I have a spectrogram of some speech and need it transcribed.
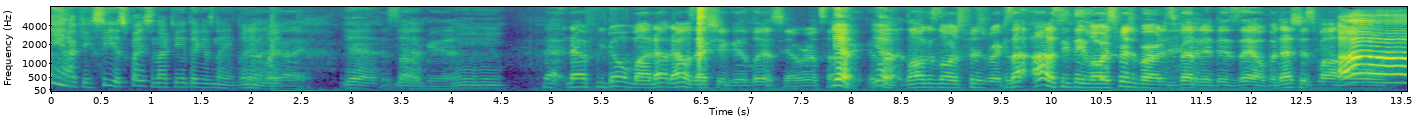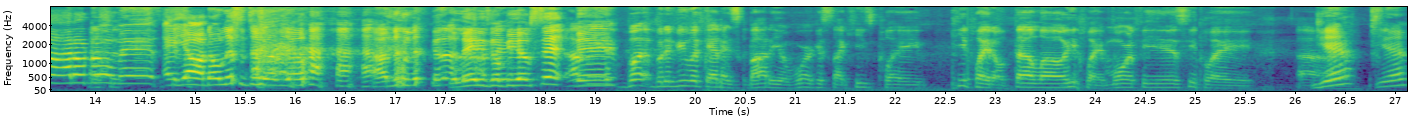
man, I can see his face and I can't think his name. But anyway, Right, right. yeah, It's yeah. all good. hmm Now, now, if you don't mind, that, that was actually a good list, yo, real talk. Yeah, yeah. As long as Laurence Fishburne, because I honestly think Laurence Fishburne is better than Denzel, but that's just my. Oh, I don't know, That's man. Hey, y'all, don't listen to him, yo. I the, lady's gonna be upset, I man. mean, but but if you look at his body of work, it's like he's played. He played Othello. He played Morpheus. He played. Uh, yeah, yeah.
